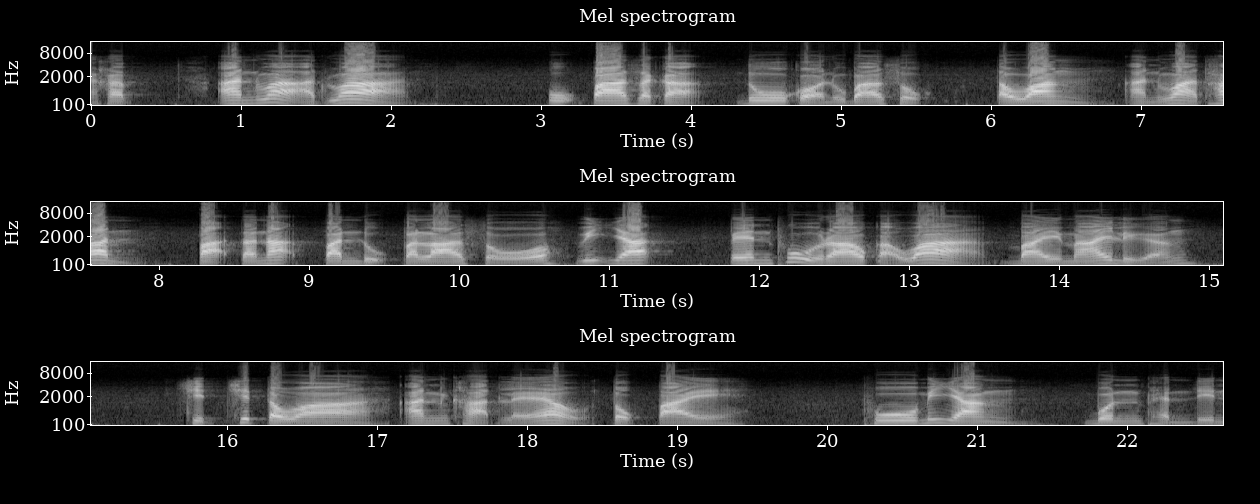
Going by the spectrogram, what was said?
นะครับ อันว่าอัดว่า อุปาสกะ ดูก่อนอุบาสก ตวัง อันว่าท่าน ปะตนะปันดุปลาโส วิยะ เป็นผู้ราวกะว่า ใบไม้เหลือง ฉิดชิตวา อันขาดแล้วตกไป ภูมิยังบนแผ่นดิน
